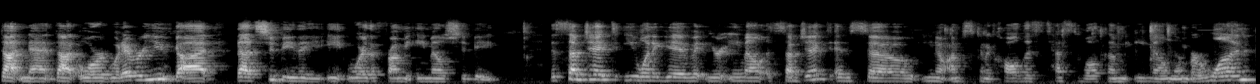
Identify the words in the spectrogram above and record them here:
.net, dot .org, whatever you've got, that should be the where the from email should be. The subject, you want to give your email a subject. And so, you know, I'm just going to call this test welcome email number one.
